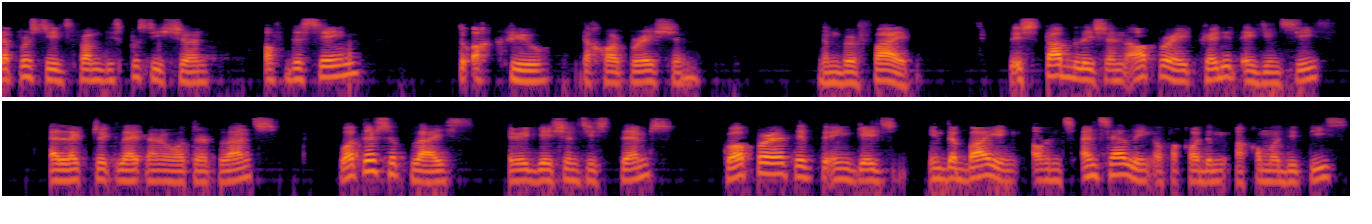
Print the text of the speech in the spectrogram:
that proceeds from disposition of the same to accrue the corporation. Number 5. To establish and operate credit agencies, electric light and water plants, water supplies, irrigation systems, cooperative to engage in the buying and selling of commodities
